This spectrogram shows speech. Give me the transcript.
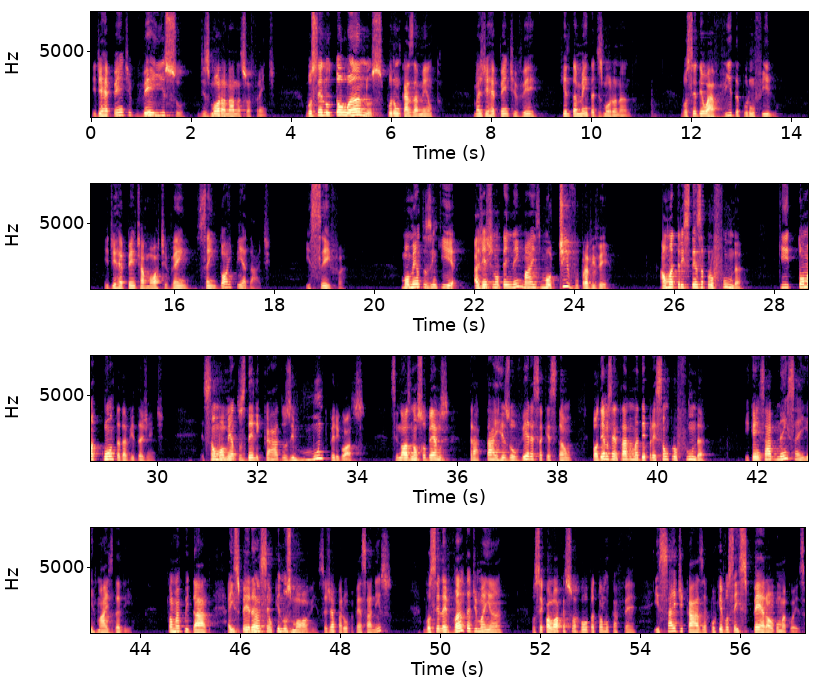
e de repente vê isso desmoronar na sua frente. Você lutou anos por um casamento, mas de repente vê que ele também está desmoronando. Você deu a vida por um filho e de repente a morte vem sem dó e piedade e ceifa momentos em que a gente não tem nem mais motivo para viver. Há uma tristeza profunda que toma conta da vida da gente. São momentos delicados e muito perigosos. Se nós não soubermos tratar e resolver essa questão, podemos entrar numa depressão profunda e, quem sabe, nem sair mais dali. Tomar cuidado. A esperança é o que nos move. Você já parou para pensar nisso? Você levanta de manhã, você coloca a sua roupa, toma o café e sai de casa porque você espera alguma coisa.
